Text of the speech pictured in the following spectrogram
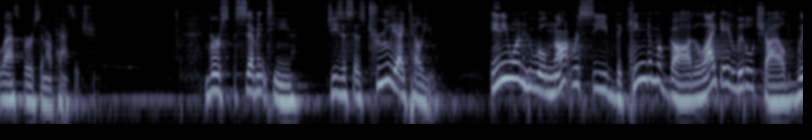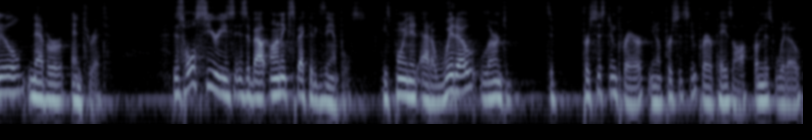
last verse in our passage. Verse 17, Jesus says, Truly I tell you, Anyone who will not receive the kingdom of God like a little child will never enter it. This whole series is about unexpected examples. He's pointed at a widow, learn to, to persist in prayer. You know, persistent prayer pays off from this widow.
